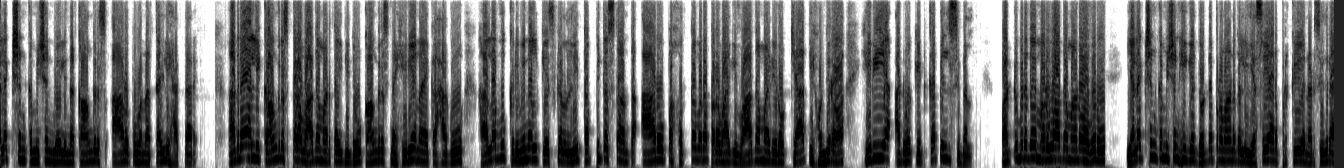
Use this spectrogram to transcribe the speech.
ಎಲೆಕ್ಷನ್ ಕಮಿಷನ್ ಮೇಲಿನ ಕಾಂಗ್ರೆಸ್ ಆರೋಪವನ್ನ ತಳ್ಳಿ ಹಾಕ್ತಾರೆ. ಆದ್ರೆ ಅಲ್ಲಿ ಕಾಂಗ್ರೆಸ್ ಪರ ವಾದ ಮಾಡ್ತಾ ಇದ್ದಿದ್ದು ಕಾಂಗ್ರೆಸ್ನ ಹಿರಿಯ ನಾಯಕ ಹಾಗೂ ಹಲವು ಕ್ರಿಮಿನಲ್ ಕೇಸ್ಗಳಲ್ಲಿ ತಪ್ಪಿತಸ್ಥ ಅಂತ ಆರೋಪ ಹೊತ್ತವರ ಪರವಾಗಿ ವಾದ ಮಾಡಿರೋ ಖ್ಯಾತಿ ಹೊಂದಿರೋ ಹಿರಿಯ ಅಡ್ವೊಕೇಟ್ ಕಪಿಲ್ ಸಿಬಲ್. ಪಟ್ಟು ಬಿಡದೆ ಮರುವಾದ ಮಾಡೋ ಅವರು ಎಲೆಕ್ಷನ್ ಕಮಿಷನ್ ಹೀಗೆ ದೊಡ್ಡ ಪ್ರಮಾಣದಲ್ಲಿ ಎಸ್ಐಆರ್ ಪ್ರಕ್ರಿಯೆ ನಡೆಸಿದ್ರೆ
